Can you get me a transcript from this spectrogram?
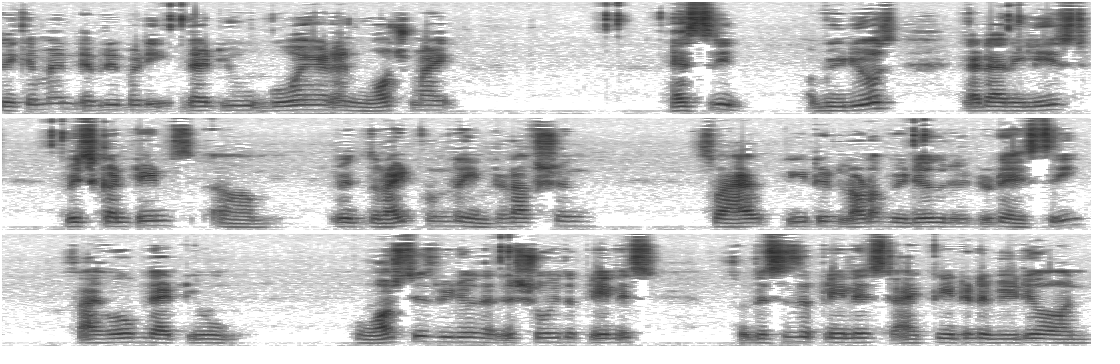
recommend everybody that you go ahead and watch my S3 videos that I released which contains um, with right from the introduction so I have created a lot of videos related to S3 so I hope that you watch these videos I just show you the playlist so this is the playlist I created a video on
